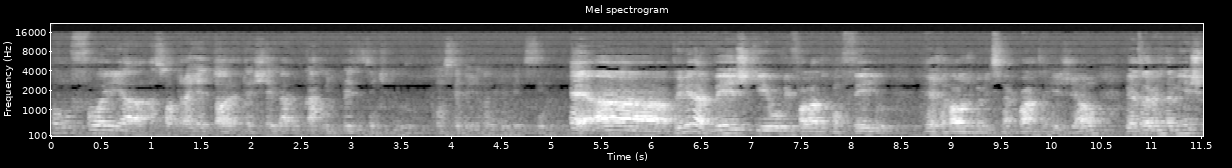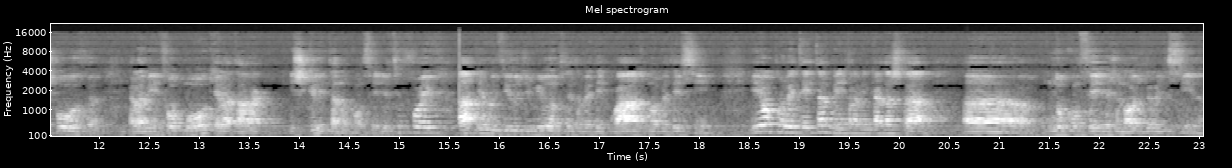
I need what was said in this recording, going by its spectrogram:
Como foi a, a sua trajetória até chegar no cargo de presidente do Conselho Regional de Biomedicina? É, a primeira vez que eu ouvi falar do Conselho Regional de Biomedicina Quarta Região foi através da minha esposa. Ela me informou que ela estava inscrita no Conselho. Isso foi lá pelo de 1994, 95. E eu aproveitei também para me cadastrar uh, no Conselho Regional de Biomedicina.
